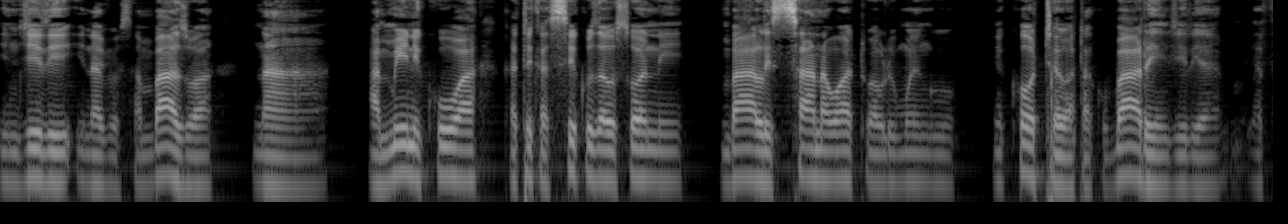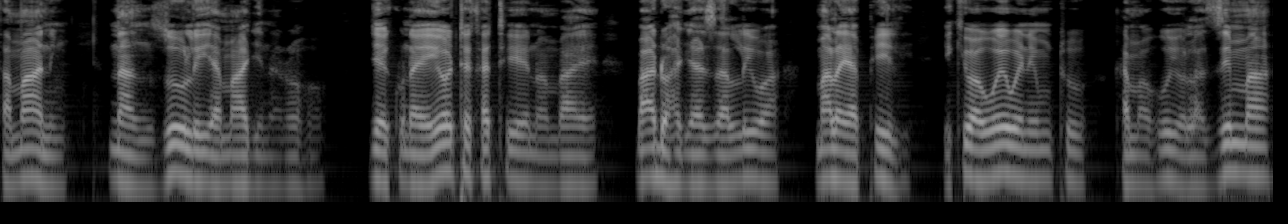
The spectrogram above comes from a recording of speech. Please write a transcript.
injili inavyosambazwa na amini kuwa katika siku za usoni mbali sana watu wa ulimwengu ni kote watakubali injili ya, ya thamani na nzuri ya maji na roho. Je kuna yeyote kati yenu ambaye bado hajazaliwa mara ya pili? Ikiwa wewe ni mtu kama huyo lazima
